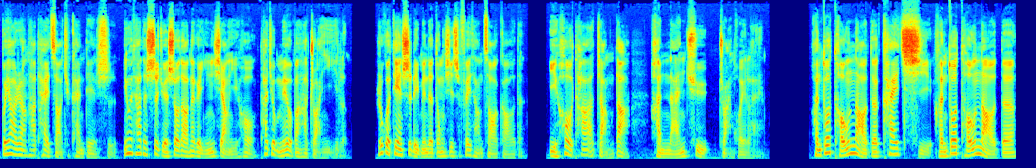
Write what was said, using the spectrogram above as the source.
不要让他太早去看电视，因为他的视觉受到那个影响以后，他就没有办法转移了。如果电视里面的东西是非常糟糕的，以后他长大很难去转回来。很多头脑的开启，很多头脑的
